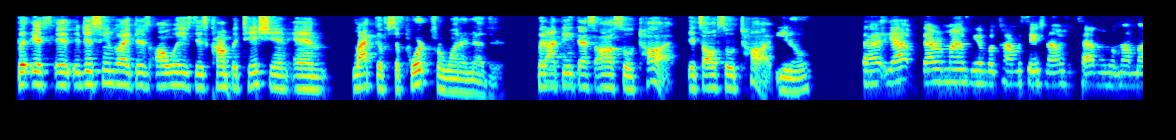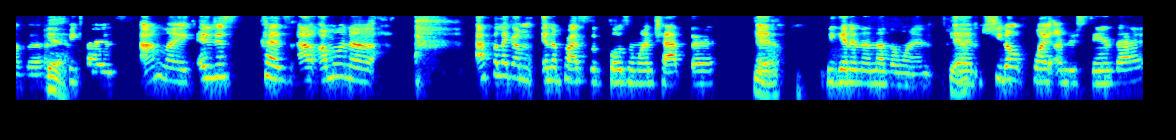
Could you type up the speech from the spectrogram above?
But it's it, it just seems like there's always this competition and lack of support for one another. But I think that's also taught. It's also taught, you know. That yep, that reminds me of a conversation I was just having with my mother. Yeah. Because I'm like, it just because I'm on a, I feel like I'm in the process of closing one chapter yeah. and beginning another one, yeah. and she don't quite understand that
